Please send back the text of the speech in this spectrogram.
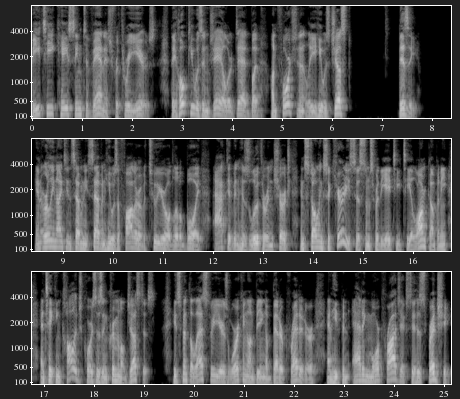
BTK seemed to vanish for three years. They hoped he was in jail or dead, but unfortunately he was just busy. In early 1977, he was a father of a two-year-old little boy, active in his Lutheran church, installing security systems for the ADT alarm company and taking college courses in criminal justice. He'd spent the last three years working on being a better predator, and he'd been adding more projects to his spreadsheet.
